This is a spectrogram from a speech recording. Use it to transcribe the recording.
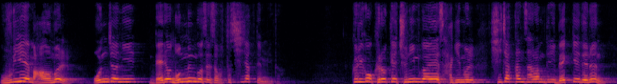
우리의 마음을 온전히 내려놓는 것에서부터 시작됩니다. 그리고 그렇게 주님과의 사귐을 시작한 사람들이 맺게 되는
